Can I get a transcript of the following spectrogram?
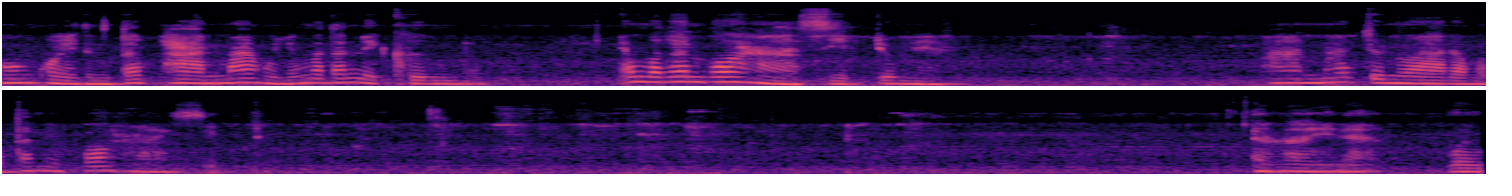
ข้องข้อยตั้งต่ผ่านมาข้อยยังบ่ทันได้ครึ่งอยู่ยังบ่ทันพอ50อยู่แหมผ่านมากจนว่าแล้วบ่ทันได้พอ50อยู่อะไรนะเบิ่ง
